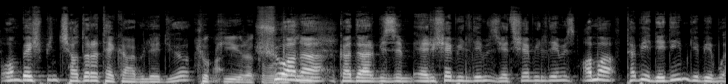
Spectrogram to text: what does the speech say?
15 bin çadıra tekabül ediyor. Çok iyi rakam Şu ana ulaşılmış. kadar bizim erişebildiğimiz, yetişebildiğimiz ama tabii dediğim gibi bu,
